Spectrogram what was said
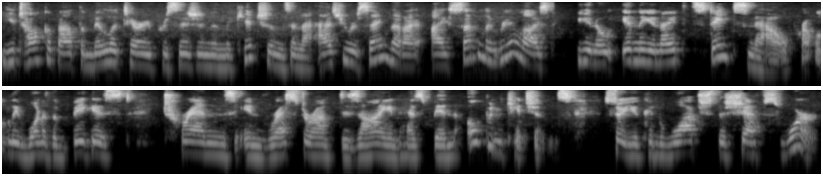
you talk about the military precision in the kitchens. And as you were saying that, I, I suddenly realized, you know, in the United States now, probably one of the biggest trends in restaurant design has been open kitchens. So you can watch the chefs work.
